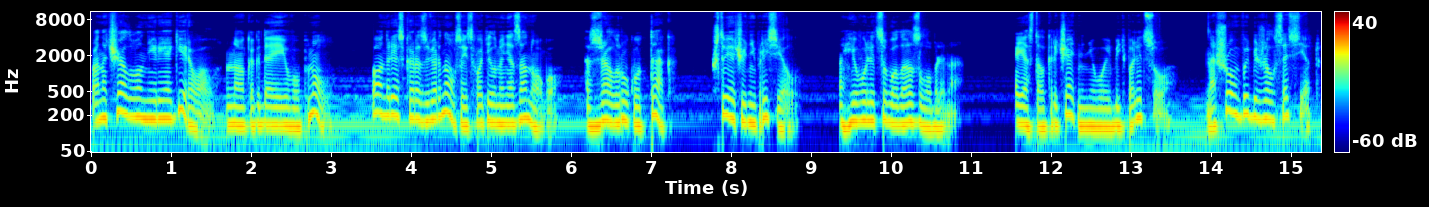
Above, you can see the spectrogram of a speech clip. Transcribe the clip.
Поначалу он не реагировал, но когда я его пнул, он резко развернулся и схватил меня за ногу сжал руку так, что я чуть не присел. Его лицо было озлоблено. Я стал кричать на него и бить по лицу. На шум выбежал сосед.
